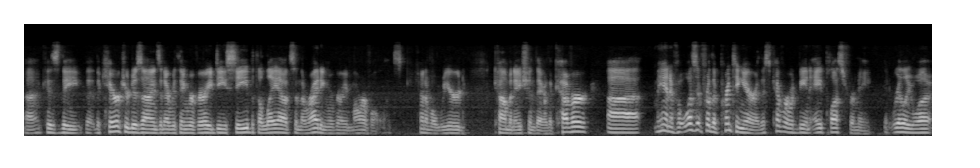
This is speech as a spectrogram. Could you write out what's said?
uh, because the, the the character designs and everything were very DC, but the layouts and the writing were very Marvel. It's kind of a weird combination there. The cover, uh, man, if it wasn't for the printing error, this cover would be an A plus for me. It really wa-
